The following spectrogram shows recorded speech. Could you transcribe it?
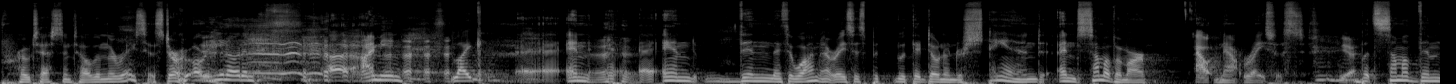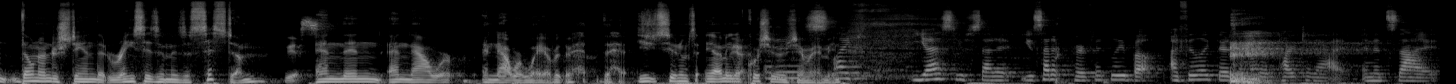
protest and tell them they're racist or, or you know what I mean? Uh, I mean, like, uh, and uh, and then they say, well, I'm not racist, but but they don't understand, and some of them are out and out racist, Yeah. but some of them don't understand that racism is a system. Yes. And then and now we're and now we're way over the head. The head. Do you see what I'm saying? Yeah, I mean, of course you It understand what I mean. Like, yes, you said it. You said it perfectly, but I feel like there's another part to that, and it's that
